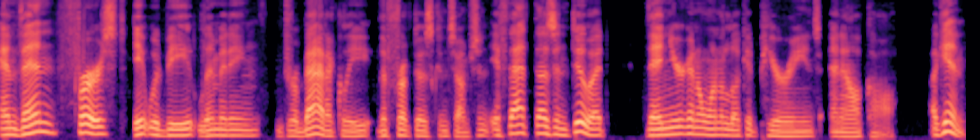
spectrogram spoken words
And then, first, it would be limiting dramatically the fructose consumption. If that doesn't do it, then you're going to want to look at purines and alcohol. Again,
